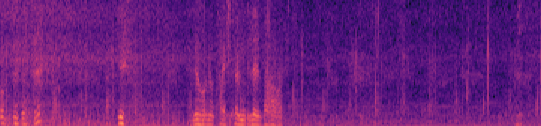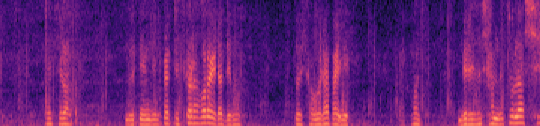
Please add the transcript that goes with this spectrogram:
কষ্ট হচ্ছে জীবনে ফার্স্ট টাইম দিলে যাওয়া হয়। চাইছিলাম দুই, তিন দিন প্র্যাকটিস করার পরে এটা দিব। তো সময়টা পাইনি। এখন ব্রিজের সামনে চলে আসছি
